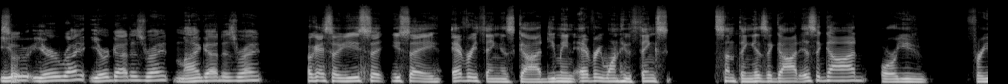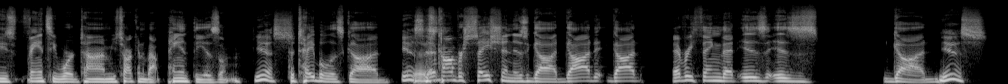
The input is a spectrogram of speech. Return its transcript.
You So- you're right. Your God is right. My God is right. Okay, so you say you say everything is God. Do you mean everyone who thinks something is a god is a god, or you, for use fancy word time, you're talking about pantheism? Yes. The table is God. Yes. Yes. This ev- conversation is God. God, God. Everything that is is God. yes.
